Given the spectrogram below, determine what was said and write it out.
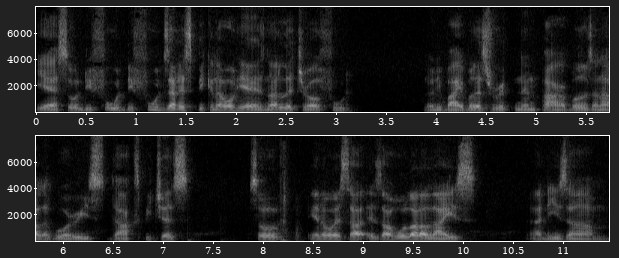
Yeah, so the food, the foods that they're speaking about here is not literal food. You know, the Bible is written in parables and allegories, dark speeches. So you know, it's a it's a whole lot of lies. Uh, these um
